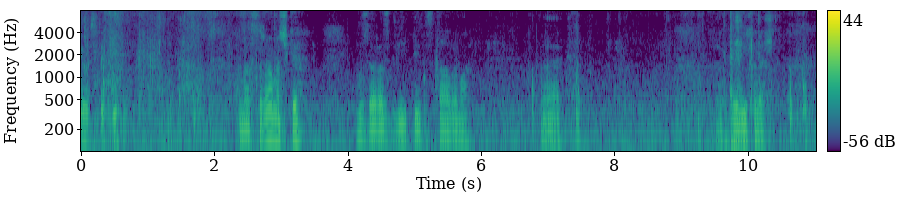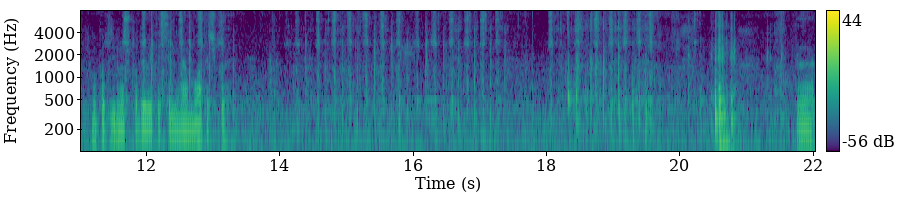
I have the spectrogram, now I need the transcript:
Є ось такі у нас рамочки. І зараз дві підставимо. Так. Так, поїхали. Ну, потрібно ж подивитися і на маточку. Так.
